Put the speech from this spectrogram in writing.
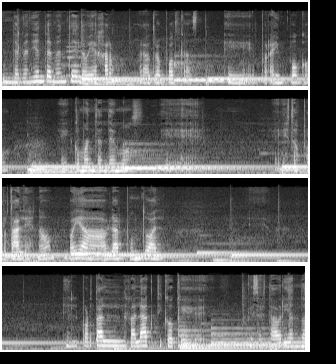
independientemente, lo voy a dejar para otro podcast, eh, por ahí un poco, eh, cómo entendemos estos portales, ¿no? Voy a hablar puntual. El portal galáctico que, que se está abriendo,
